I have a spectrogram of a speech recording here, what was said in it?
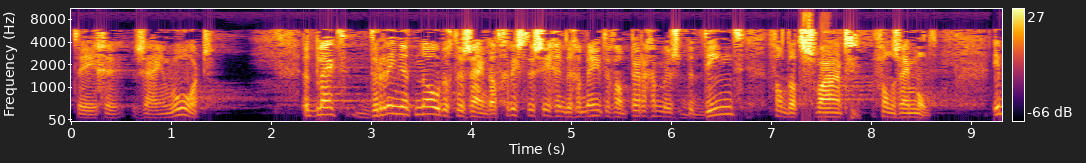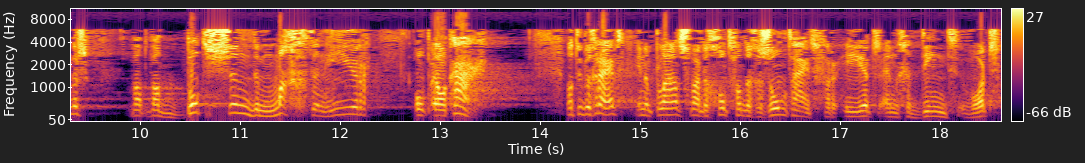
tegen zijn woord. Het blijkt dringend nodig te zijn dat Christus zich in de gemeente van Pergamus bedient van dat zwaard van zijn mond. Immers, wat, wat botsen de machten hier op elkaar. Want u begrijpt, in een plaats waar de God van de gezondheid vereerd en gediend wordt,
